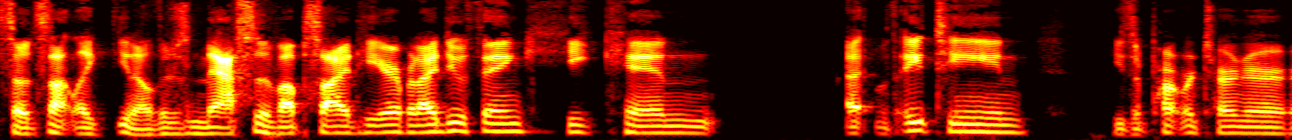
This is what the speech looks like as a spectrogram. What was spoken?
so it's not like you know there's massive upside here. But I do think he can with 18. He's a punt returner.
